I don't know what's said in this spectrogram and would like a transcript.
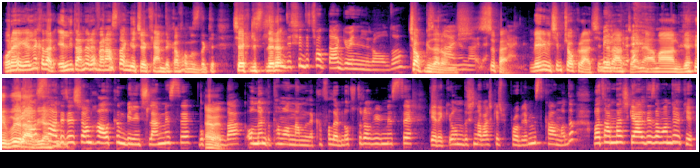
Oraya gelene kadar 50 tane referanstan geçiyor kendi kafamızdaki checklistleri. Şimdi, şimdi çok daha güvenilir oldu. Çok güzel olmuş. Aynen öyle. Süper. Yani. Benim içim çok rahat. Şimdi rahat de. Ne aman buyur Biraz abi gel. sadece şu an halkın bilinçlenmesi bu Evet. konuda. Onların da tam anlamıyla kafalarında oturtabilmesi gerekiyor. Onun dışında başka hiçbir problemimiz kalmadı. Vatandaş geldiği zaman diyor ki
